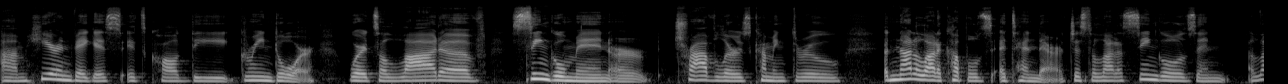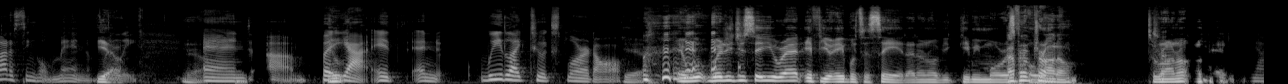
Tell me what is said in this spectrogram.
um, here in Vegas, it's called the Green Door, where it's a lot of single men or travelers coming through. Not a lot of couples attend there, just a lot of singles and a lot of single men, Yeah. really. Yeah. And um, but yeah, it and we like to explore it all. yeah and wh- where did you say you were at if you're able to say it i don't know if you give me more I'm from Toronto. toronto okay Yeah.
